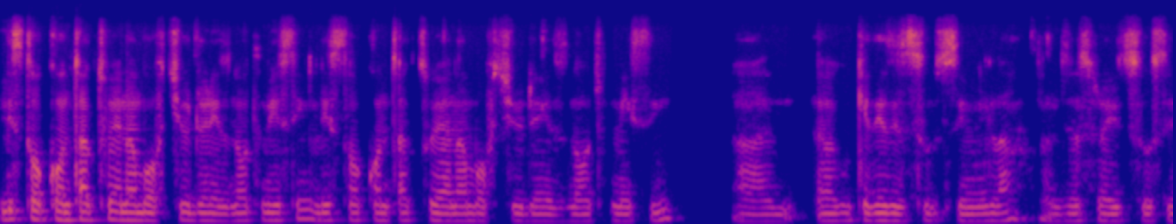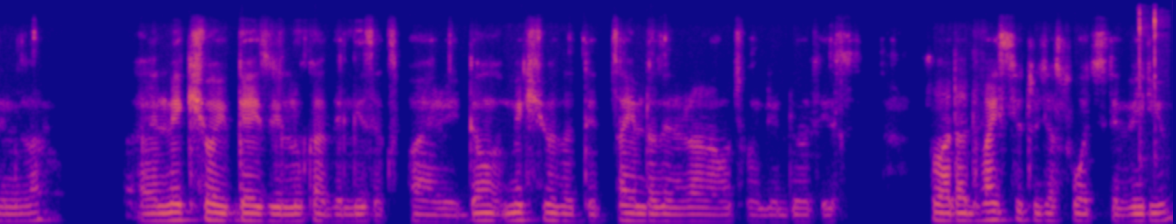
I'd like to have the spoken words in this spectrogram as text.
List all contacts where number of children is not missing. List all contacts where number of children is not missing. Uh, okay, this is so similar. I'll just write so similar and make sure you guys will look at the list expiry. Don't make sure that the time doesn't run out when you do this. So I'd advise you to just watch the video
